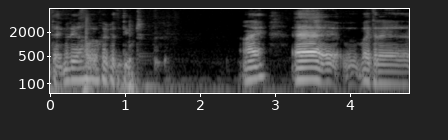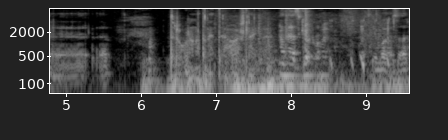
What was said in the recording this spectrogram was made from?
Inte, men det har jag självklart inte gjort. Nej. Eh, vad heter det? Tror han att han inte hörs längre? Nej, ska jag ska bara så här.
